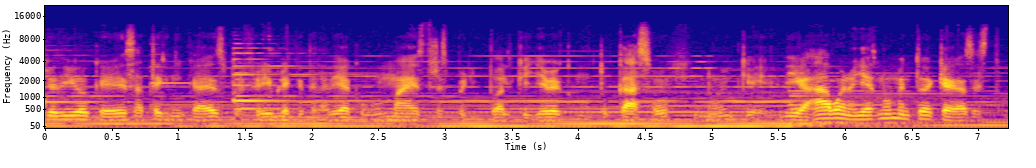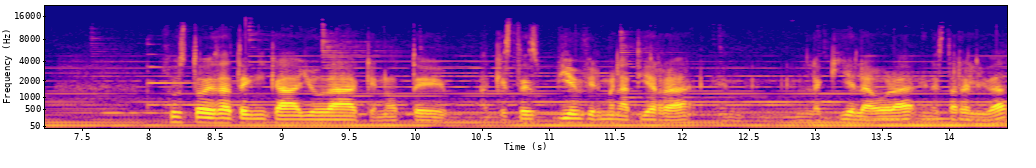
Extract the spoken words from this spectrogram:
yo digo que esa técnica es preferible que te la diga como un maestro espiritual que lleve como tu caso, ¿no? Y que diga, ah, bueno, ya es momento de que hagas esto. Justo esa técnica ayuda a que a que estés bien firme en la tierra, en, en el aquí y el ahora, en esta realidad.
